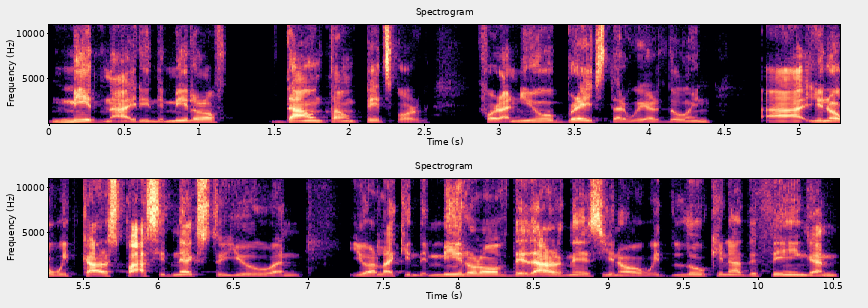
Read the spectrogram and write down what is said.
midnight in the middle of downtown Pittsburgh for a new bridge that we are doing. Uh, you know, with cars passing next to you, and you are like in the middle of the darkness, you know, with looking at the thing and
